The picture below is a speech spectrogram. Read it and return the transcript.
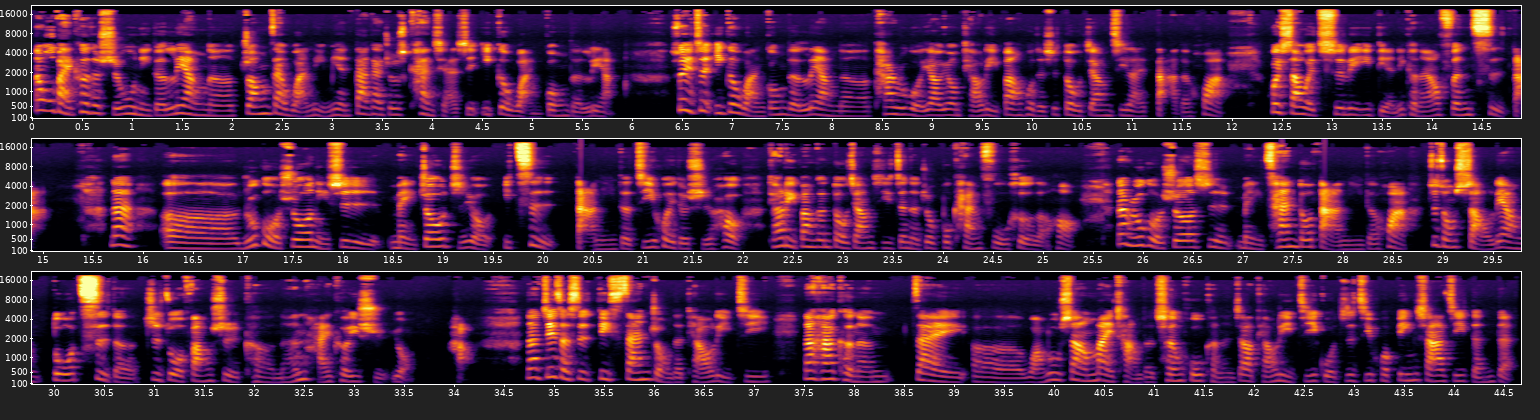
那五百克的食物泥的量呢，装在碗里面，大概就是看起来是一个碗公的量。所以这一个碗公的量呢，他如果要用调理棒或者是豆浆机来打的话，会稍微吃力一点。你可能要分次打。那呃，如果说你是每周只有一次打泥的机会的时候，调理棒跟豆浆机真的就不堪负荷了哈。那如果说是每餐都打泥的话，这种少量多次的制作方式可能还可以使用。好那接着是第三种的调理机，那它可能在呃网络上卖场的称呼可能叫调理机、果汁机或冰沙机等等。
